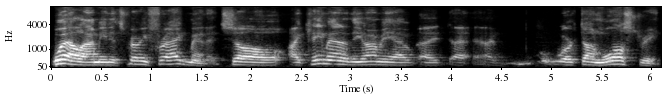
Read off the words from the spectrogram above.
Well, I mean, it's very fragmented. So I came out of the army. I, I, I I worked on Wall Street.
